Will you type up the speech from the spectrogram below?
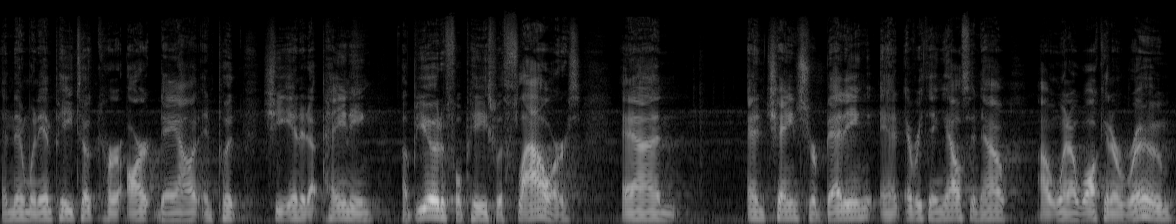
And then when MP took her art down and put, she ended up painting a beautiful piece with flowers and and changed her bedding and everything else. And now uh, when I walk in her room,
